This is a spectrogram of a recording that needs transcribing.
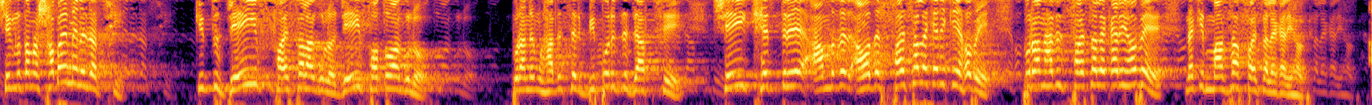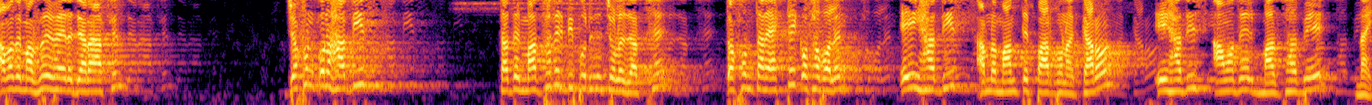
সেগুলো তো আমরা সবাই মেনে যাচ্ছি। কিন্তু যেই ফয়সালাগুলো, যেই ফতোয়াগুলো কোরআন এবং হাদিসের বিপরীতে যাচ্ছে, সেই ক্ষেত্রে আমাদের আমাদের ফয়সালাকারী কে হবে? কোরআন হাদিস ফয়সালাকারী হবে নাকি মাঝহাব ফয়সালাকারী হবে? আমাদের মাঝহাবি ভাইরা যারা আছেন যখন কোন হাদিস তাদের মাঝহাবের বিপরীতে চলে যাচ্ছে, তখন তারা একটাই কথা বলেন, এই হাদিস আমরা মানতে পারব না, কারণ এই হাদিস আমাদের মাঝহাবে নাই।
